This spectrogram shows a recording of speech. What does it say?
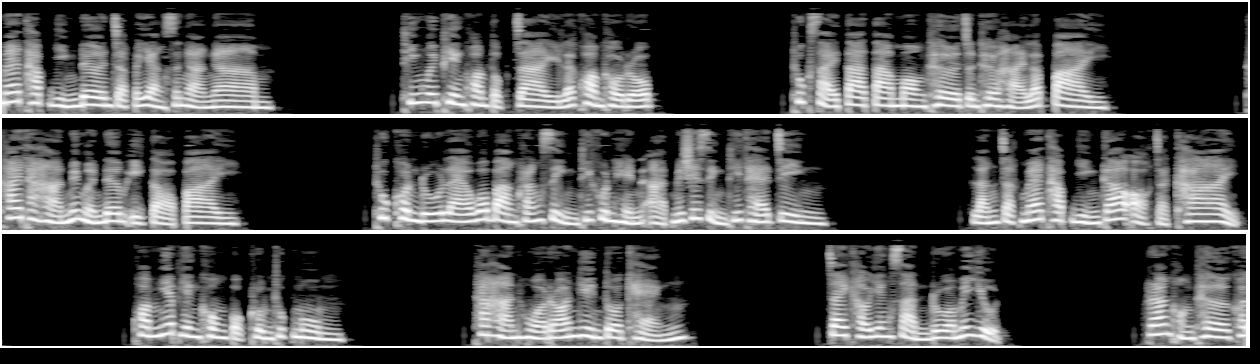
แม่ทัพหญิงเดินจากไปอย่างสง่างาม ทิ้งไว้เพียงความตกใจและความเคารพ ทุกสายตาตามมองเธอจนเธอหายลับไปค่ายทหารไม่เหมือนเดิมอีกต่อไป ทุกคนรู้แล้วว่าบางครั้งสิ่งที่คุณเห็นอาจไม่ใช่สิ่งที่แท้จริง หลังจากแม่ทัพหญิงก้าวออกจากค่าย ความเงียบยังคงปกคลุมทุกมุม ทหารหัวร้อนยืนตัวแข็ง ใจเขายังสั่นรัวไม่หยุด ร่างของเธอค่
